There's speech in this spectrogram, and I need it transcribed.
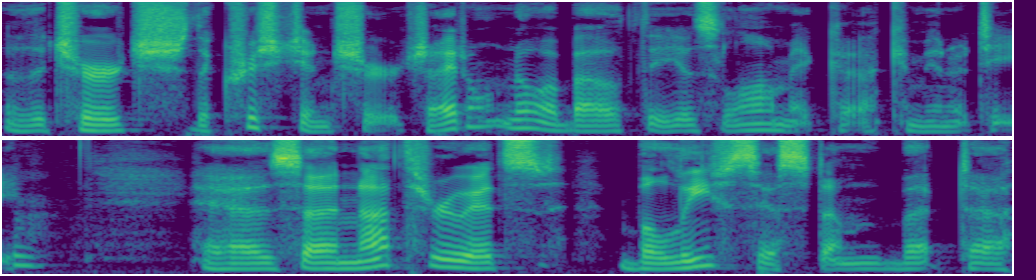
the church, the Christian church, I don't know about the Islamic uh, community, mm. has uh, not through its belief system, but uh,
